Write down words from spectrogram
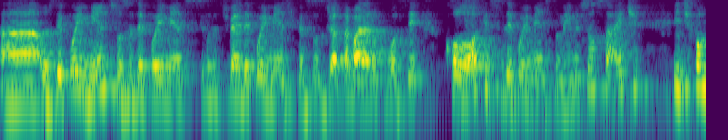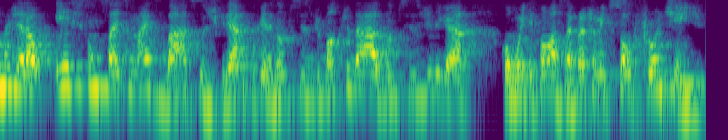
uh, os depoimentos, se você depoimentos, se você tiver depoimentos de pessoas que já trabalharam com você, coloque esses depoimentos também no seu site. E de forma geral, esses são sites mais básicos de criar, porque eles não precisam de banco de dados, não precisam de ligar com muita informação, é praticamente só o front-end.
